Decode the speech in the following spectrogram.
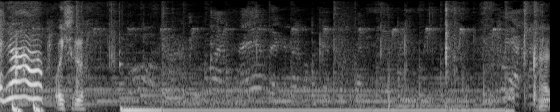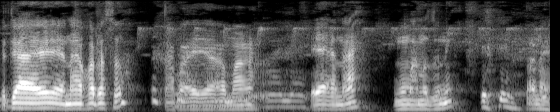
আয়া! পৰিছিলোঁ এতিয়া এই এনাই ঘৰত আছোঁ? তাৰপৰা এয়া আমাৰ এয়া এনাই মোৰ মানুহজনী। হয় নাই?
